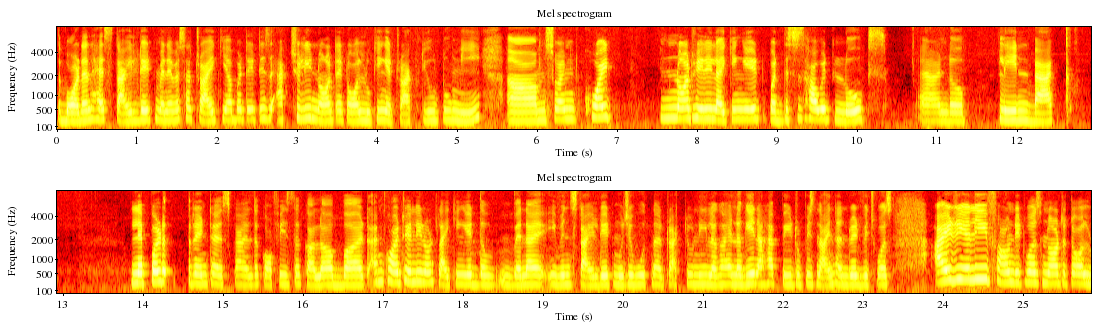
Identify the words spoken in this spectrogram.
the model has styled it मैंने वैसा try किया but it is actually not at all looking attractive to me um, so i'm quite not really liking it but this is how it looks and uh, plain back leopard print है इसका and the coffee is the color but I'm quite really not liking it the when I even styled it मुझे वो उतना attractive नहीं लगा and again I have paid rupees 900 which was I really found it was not at all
